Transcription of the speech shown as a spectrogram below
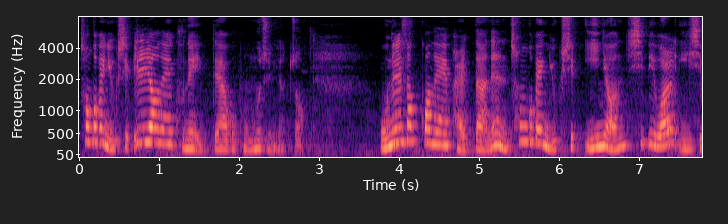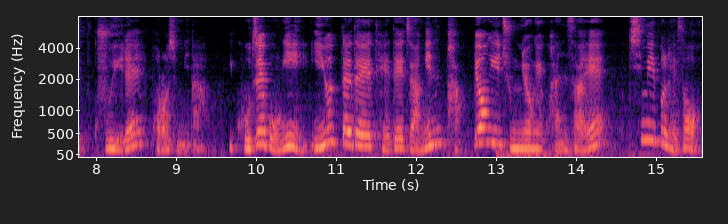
1961년에 군에 입대하고 복무 중이었죠. 오늘 사건의 발단은 1962년 12월 29일에 벌어집니다. 이 고재봉이 이웃대대 대대장인 박병희 중령의 관사에 침입을 해서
